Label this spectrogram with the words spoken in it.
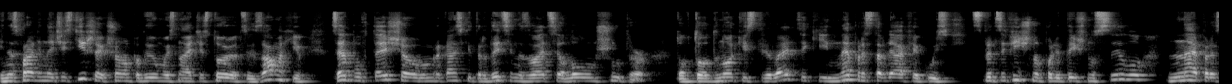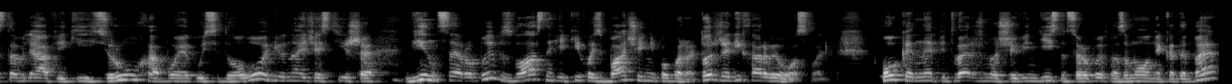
І насправді найчастіше, якщо ми подивимось навіть історію цих замахів, це був те, що в американській традиції називається lone shooter. Тобто одинокий стрілець, який не представляв якусь специфічну політичну силу, не представляв якийсь рух або якусь ідеологію. Найчастіше він це робив з власних якихось бачень і побажань. Той же Лі Харві Освальд. Поки не підтверджено, що він дійсно це робив на замовлення КДБ.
